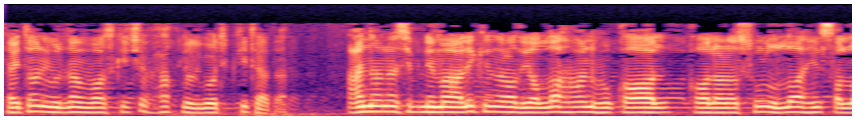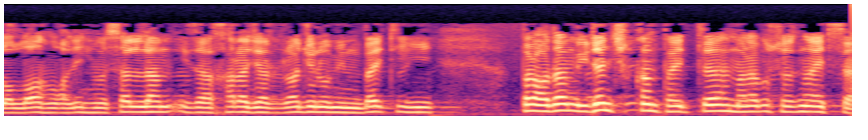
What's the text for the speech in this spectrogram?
shayton yo'ldan voz kechib haq yo'lga o'tib ketadi عن انس بن مالك رضي الله عنه قال قال رسول الله صلى الله عليه وسلم اذا خرج الرجل من بيته bir odam uydan chiqqan paytda mana bu so'zni aytsa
